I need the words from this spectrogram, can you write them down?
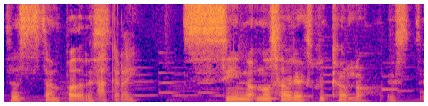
Esas están padres. Ah, caray. Sí, no, no sabría explicarlo. Este.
